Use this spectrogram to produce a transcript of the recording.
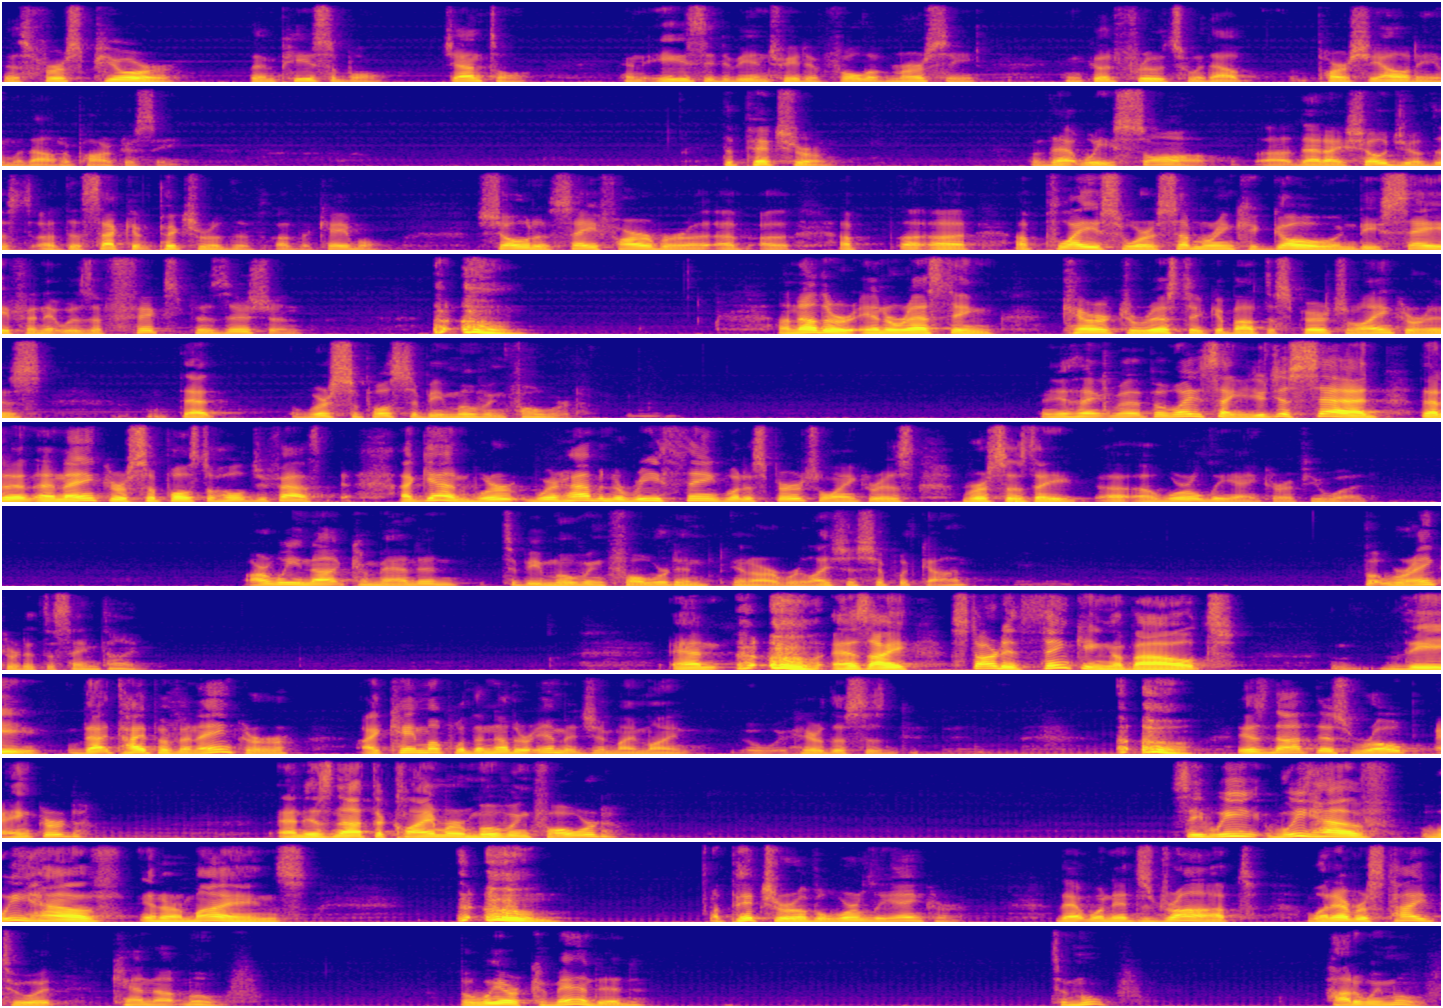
is first pure then peaceable, gentle, and easy to be entreated, full of mercy and good fruits, without partiality and without hypocrisy. The picture that we saw, uh, that I showed you of this, uh, the second picture of the of the cable, showed a safe harbor, a, a, a, a, a place where a submarine could go and be safe, and it was a fixed position. Another interesting characteristic about the spiritual anchor is that we're supposed to be moving forward. And you think, but, but wait a second, you just said that an, an, anchor is supposed to hold you fast. Again, we're, we're having to rethink what a spiritual anchor is versus a, a worldly anchor, if you would. Are we not commanded to be moving forward in, in our relationship with God? but we're anchored at the same time. And as I started thinking about the that type of an anchor, I came up with another image in my mind. Here, this is is not this rope anchored, and is not the climber moving forward? See, we we have we have in our minds a picture of a worldly anchor that when it's dropped, whatever's tied to it cannot move. But we are commanded to move. How do we move?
